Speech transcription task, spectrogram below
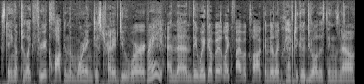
staying up to like three o'clock in the morning just trying to do work. Right. And then they wake up at like five o'clock and they're like, okay, I have to go mm-hmm. do all these things now.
